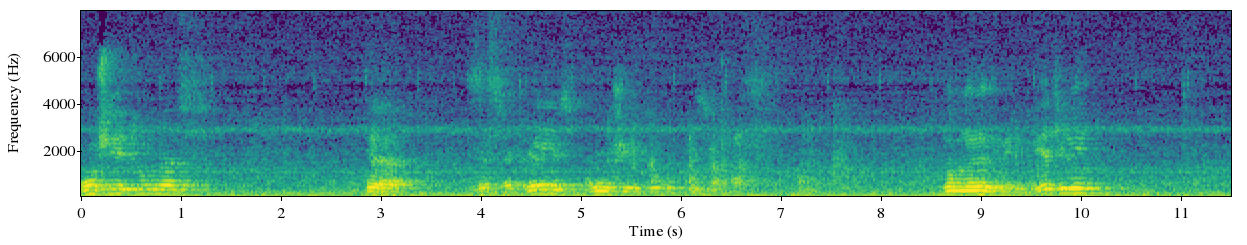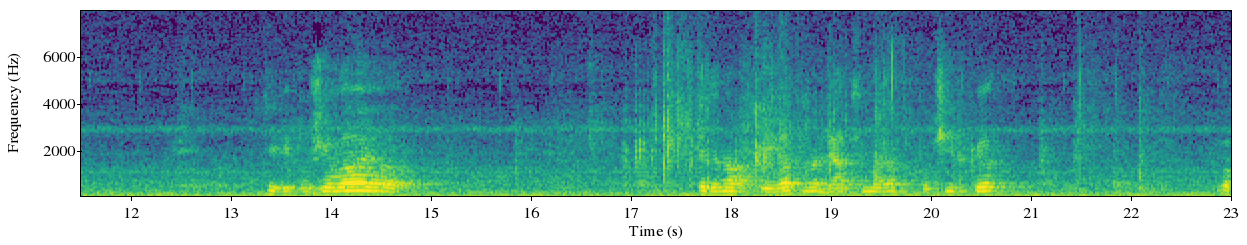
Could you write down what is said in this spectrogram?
Божието у нас, да засветлее с Божието за нас. Благодаря ви, мили приятели. Ще ви пожелая една приятна лятна почивка в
